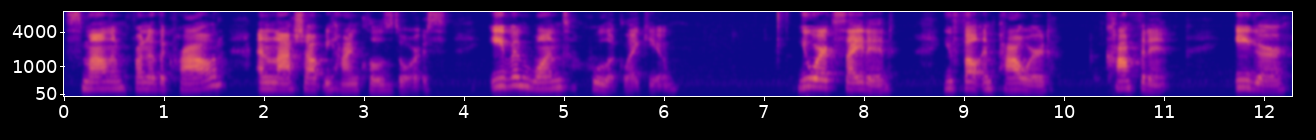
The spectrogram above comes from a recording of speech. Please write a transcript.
smile in front of the crowd and lash out behind closed doors, even ones who look like you. You were excited. You felt empowered, confident, eager,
